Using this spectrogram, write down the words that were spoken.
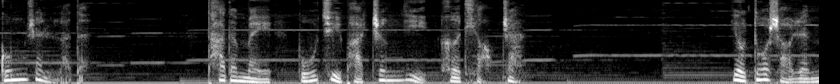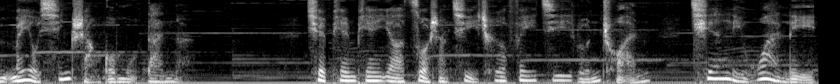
公认了的。它的美不惧怕争议和挑战。有多少人没有欣赏过牡丹呢？却偏偏要坐上汽车、飞机、轮船，千里万里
